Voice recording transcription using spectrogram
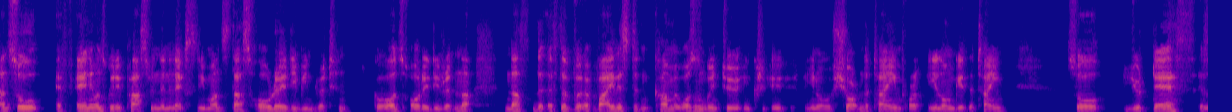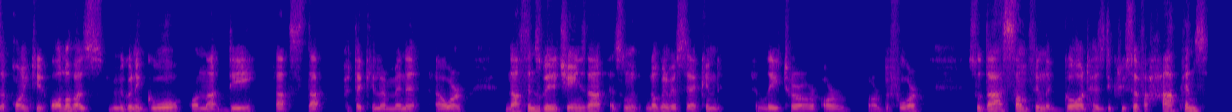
and so if anyone's going to pass away in the next three months, that's already been written. God's already written that. Nothing, if the virus didn't come, it wasn't going to, eh, you know, shorten the time or elongate the time. So your death is appointed. All of us, we're going to go on that day. That's that particular minute, hour. Nothing's going to change that. It's not going to be a second later or or, or before. So that's something that God has decreed. So if it happens,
